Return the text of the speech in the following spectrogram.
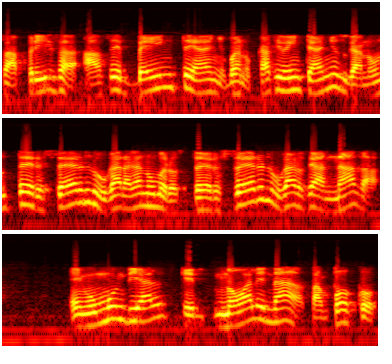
Saprisa hace 20 años, bueno, casi 20 años ganó un tercer lugar, haga números, tercer lugar, o sea, nada, en un mundial que no vale nada tampoco.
